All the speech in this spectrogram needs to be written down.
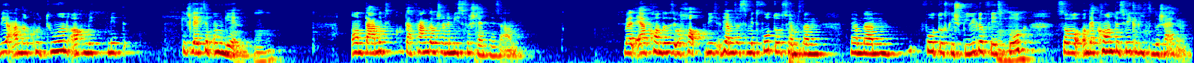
wie andere Kulturen auch mit, mit Geschlechtern umgehen. Und damit, da fängt aber schon ein Missverständnis an. Weil er konnte das überhaupt nicht, wir haben das mit Fotos, wir haben dann, wir haben dann Fotos gespielt auf Facebook, so, und er konnte es wirklich nicht unterscheiden.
